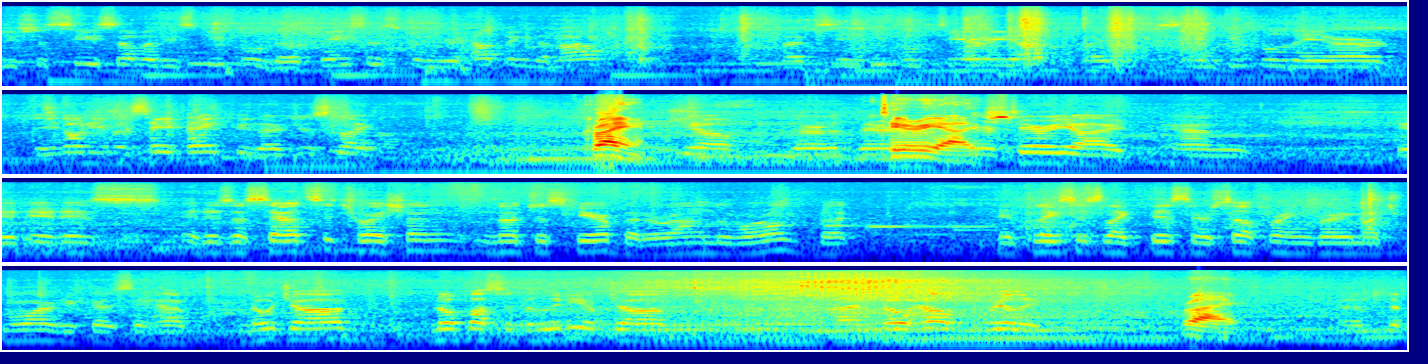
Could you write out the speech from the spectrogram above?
You should see some of these people, their faces when you're helping them out. I've seen people teary up. I've seen people they are they don't even say thank you. They're just like Crying. you know they're they're Teary eyes. They're teary eyed, and it, it is it is a sad situation, not just here but around the world. But in places like this, they're suffering very much more because they have no job, no possibility of job, and no help really. Right. And the,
